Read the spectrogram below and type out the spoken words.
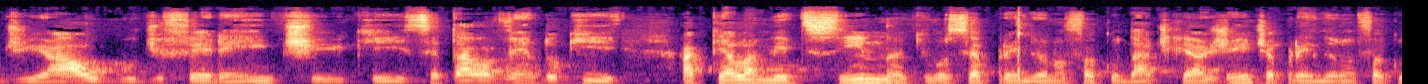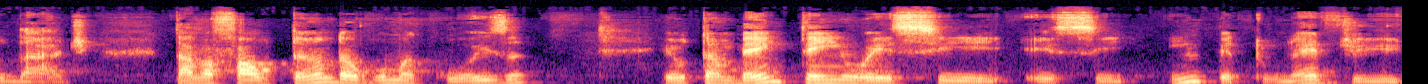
de algo diferente, que você estava vendo que aquela medicina que você aprendeu na faculdade, que a gente aprendeu na faculdade, estava faltando alguma coisa. eu também tenho esse, esse ímpeto né, de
